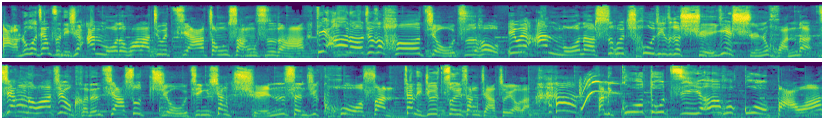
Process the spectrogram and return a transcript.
啊，如果这样子你去按摩的话，那就会加重伤势的哈。第二呢，就是喝酒之后，因为按摩呢是会促进这个血液循环的，这样的话就有可能加速酒精向全身去扩散，这样你就会追上加追有了。啊，你过度饥饿或过饱啊，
